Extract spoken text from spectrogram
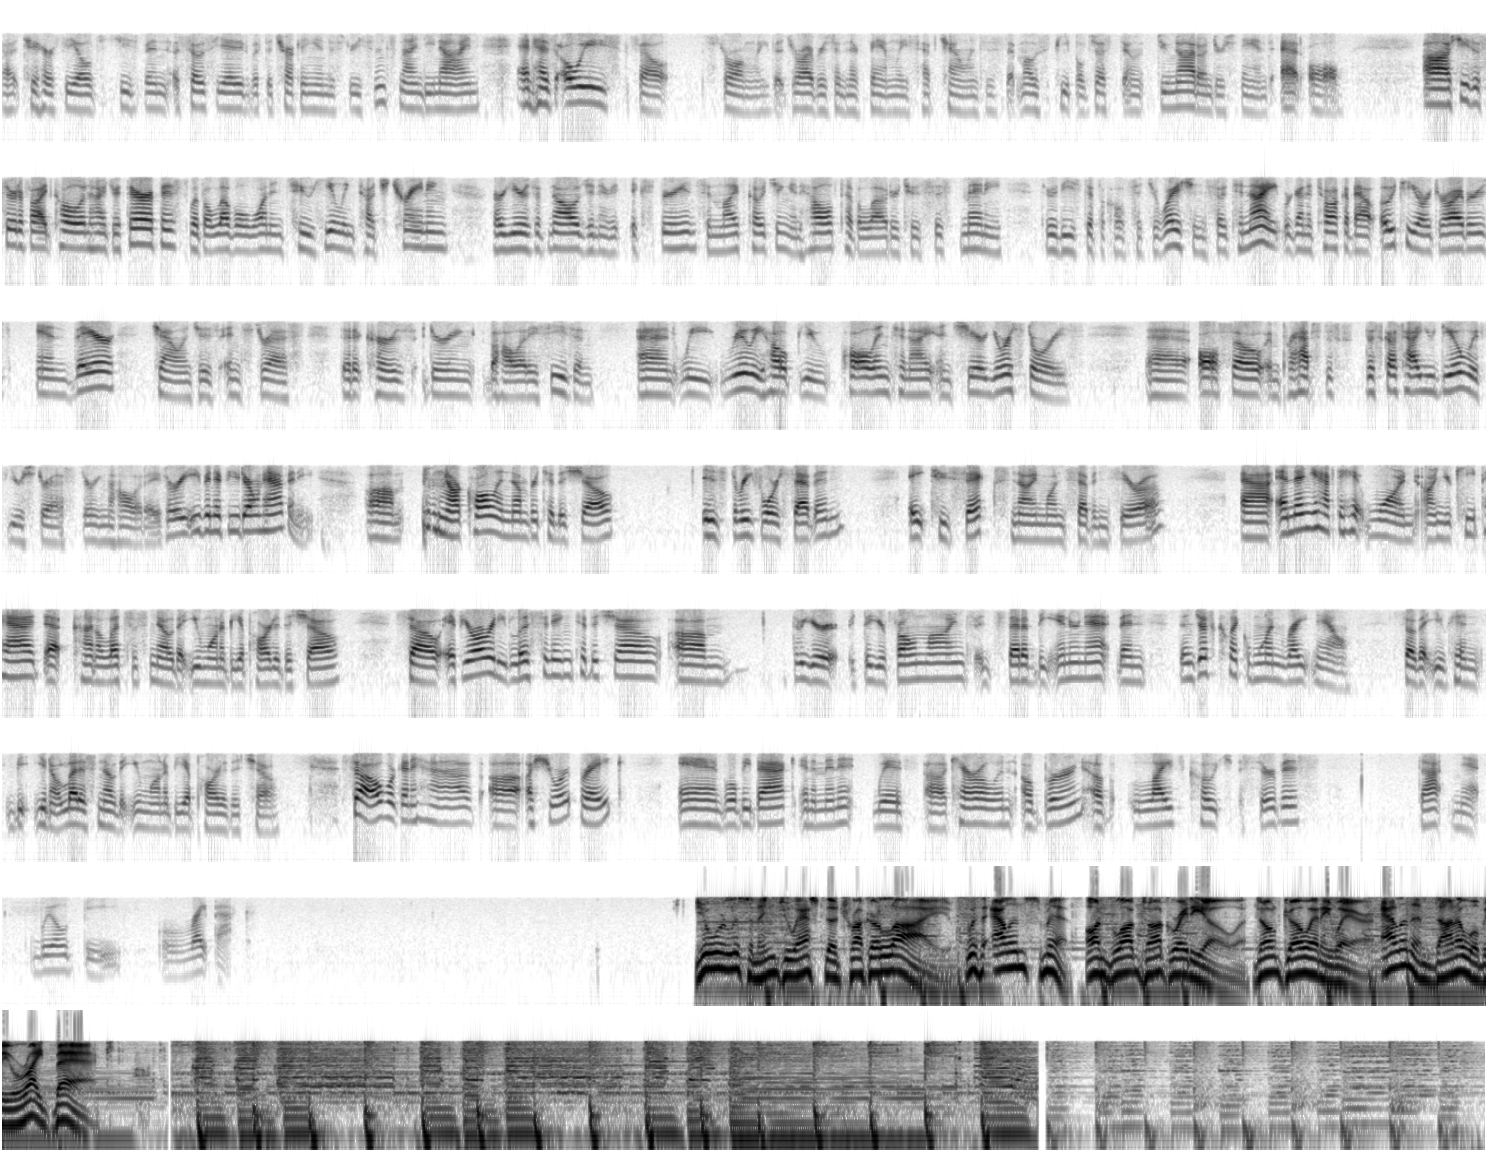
uh, to her field. She's been associated with the trucking industry since '99 and has always felt strongly that drivers and their families have challenges that most people just don't do not understand at all. Uh, she's a certified colon hydrotherapist with a level one and two healing touch training. Her years of knowledge and experience in life coaching and health have allowed her to assist many through these difficult situations. So tonight we're going to talk about OTR drivers and their challenges and stress that occurs during the holiday season and we really hope you call in tonight and share your stories. Uh, also, and perhaps dis- discuss how you deal with your stress during the holidays, or even if you don't have any. Um, our call in number to the show is 347 826 9170. Uh, and then you have to hit one on your keypad. That kind of lets us know that you want to be a part of the show. So if you're already listening to the show um, through your through your phone lines instead of the internet, then then just click one right now, so that you can be, you know let us know that you want to be a part of the show. So we're going to have uh, a short break, and we'll be back in a minute with uh, Carolyn O'Byrne of LifeCoachService.net. We'll be right back. You're listening to Ask the Trucker Live with Alan Smith on Blog Talk Radio. Don't go anywhere. Alan and Donna will be right back.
